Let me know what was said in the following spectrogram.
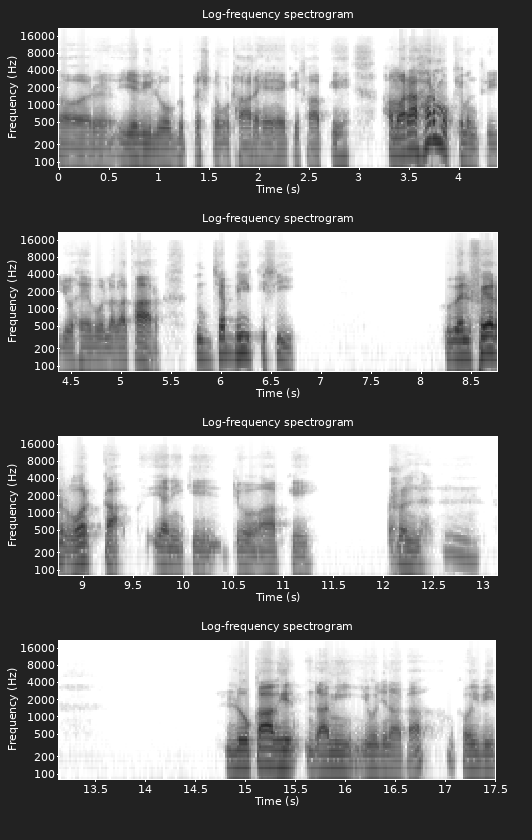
اور یہ بھی لوگ پرشن اٹھا رہے ہیں کہ صاحب کے ہمارا ہر مکھیہ منتری جو ہے وہ لگاتار جب بھی کسی ویلفیئر ورک کا یعنی کہ جو آپ کی لوکا بھی رامی یوجنا کا کوئی بھی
